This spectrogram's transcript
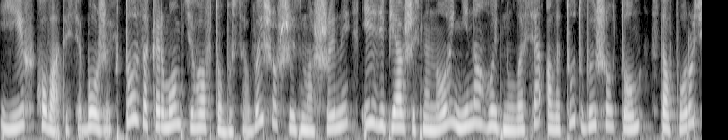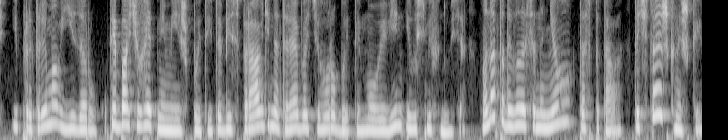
їх ховатися. Боже, хто за кермом цього автобуса? Вийшовши з машини і зіп'явшись на ноги, Ніна гойднулася, але тут вийшов Том, став поруч і притримав її за руку. Ти бачу, геть не вмієш пити, і тобі справді не треба цього робити, мовив він і усміхнувся. Вона подивилася на нього та спитала: Ти читаєш книжки?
